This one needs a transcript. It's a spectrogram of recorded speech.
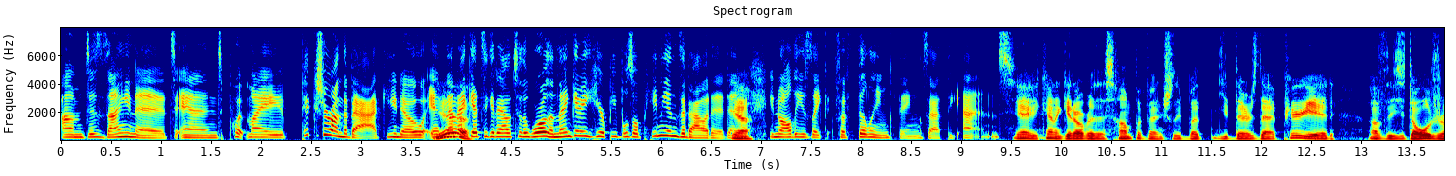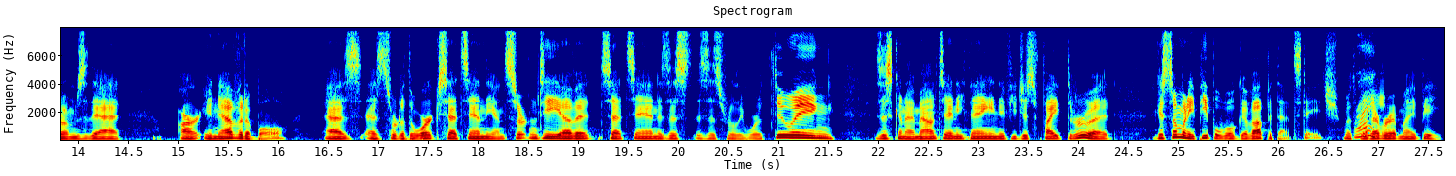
um, design it and put my picture on the back, you know, and then I get to get out to the world and then get to hear people's opinions about it and, Yeah. you know, all these like fulfilling things at the end. Yeah, you kind of get over this hump eventually, but you, there's that period of these doldrums that are inevitable as as sort of the work sets in, the uncertainty of it sets in. Is this is this really worth doing? Is this going to amount to anything? And if you just fight through it, because so many people will give up at that stage with Right. whatever it might be.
